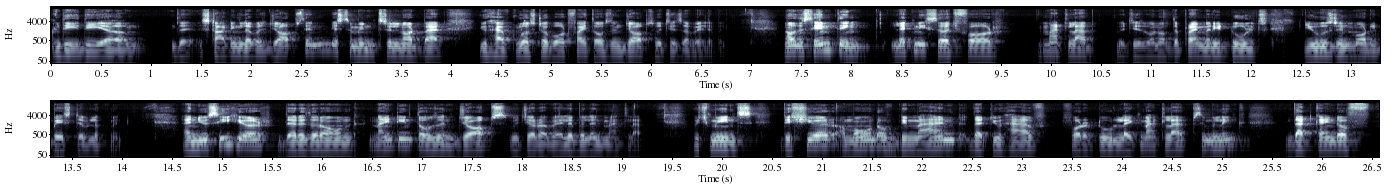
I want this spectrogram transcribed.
the, um, the starting level jobs, then yes, I mean, still not bad. You have close to about 5,000 jobs, which is available. Now the same thing, let me search for MATLAB, which is one of the primary tools used in model-based development. And you see here, there is around 19,000 jobs which are available in MATLAB, which means the sheer amount of demand that you have for a tool like MATLAB Simulink, that kind of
